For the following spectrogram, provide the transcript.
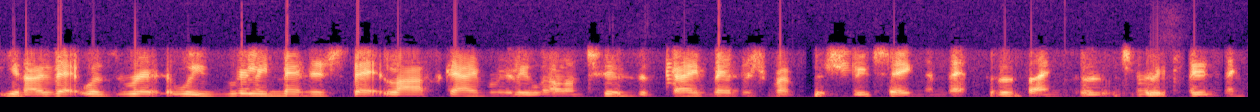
you know, that was re- we really managed that last game really well in terms of game management for shooting and that sort of thing. So it was really pleasing.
